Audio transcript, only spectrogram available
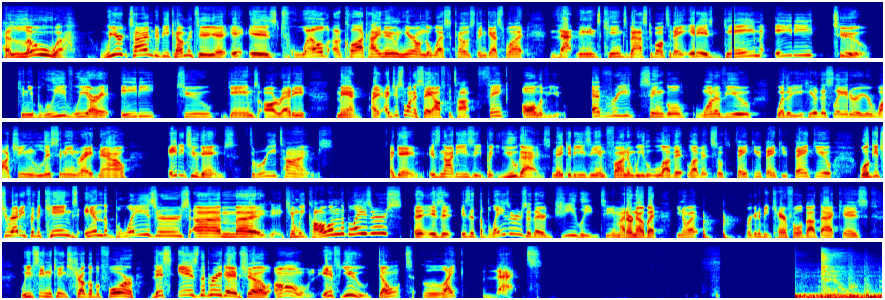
Hello. Weird time to be coming to you. It is 12 o'clock high noon here on the West Coast. And guess what? That means Kings basketball today. It is game 82. Can you believe we are at 82 games already? Man, I, I just want to say off the top, thank all of you, every single one of you, whether you hear this later or you're watching, listening right now. 82 games, three times a game is not easy, but you guys make it easy and fun, and we love it, love it. So thank you, thank you, thank you. We'll get you ready for the Kings and the Blazers. Um, uh, can we call them the Blazers? Is it is it the Blazers or their G League team? I don't know, but you know what? We're gonna be careful about that because we've seen the Kings struggle before. This is the pregame show on. If you don't like that. Two,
